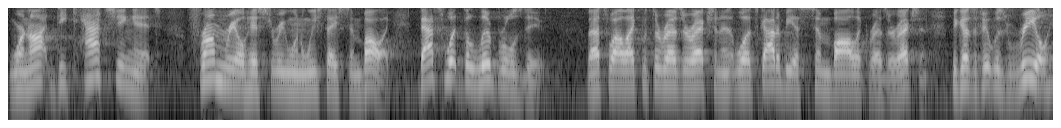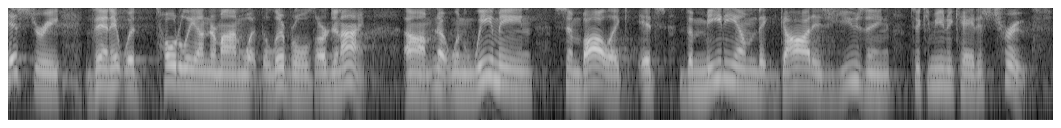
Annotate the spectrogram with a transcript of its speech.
We're not detaching it from real history when we say symbolic. That's what the liberals do. That's why I like with the resurrection, well, it's got to be a symbolic resurrection. Because if it was real history, then it would totally undermine what the liberals are denying. Um, no, when we mean symbolic, it's the medium that God is using to communicate His truth.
